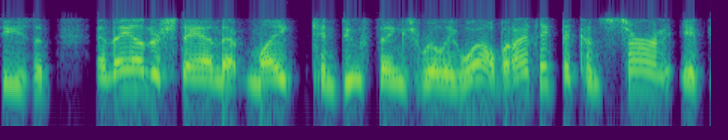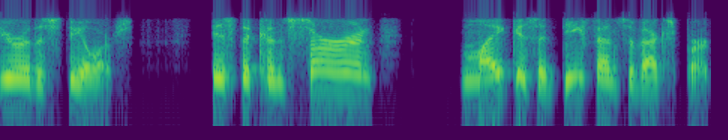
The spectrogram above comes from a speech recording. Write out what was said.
season. And they understand that Mike can do things really well. But I think the concern if you're the Steelers is the concern Mike is a defensive expert.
